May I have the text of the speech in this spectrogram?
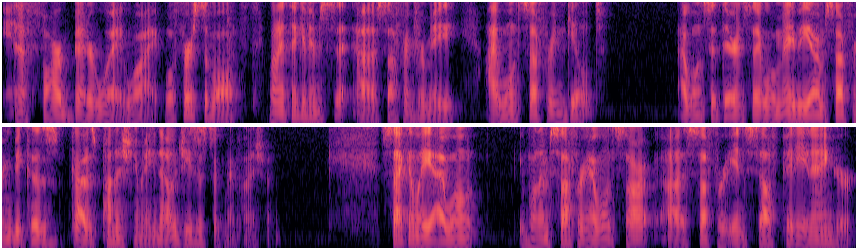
in a far better way. Why? Well, first of all, when I think of him uh, suffering for me, I won't suffer in guilt. I won't sit there and say, well, maybe I'm suffering because God is punishing me. No, Jesus took my punishment. Secondly, I won't, when I'm suffering, I won't uh, suffer in self pity and anger.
